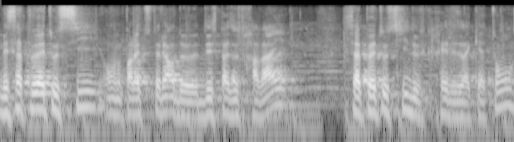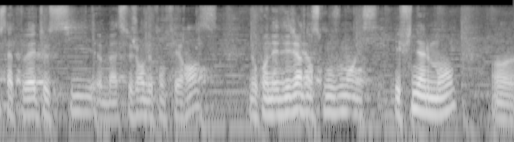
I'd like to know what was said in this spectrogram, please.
mais ça peut être aussi, on parlait tout à l'heure d'espace de, de travail, ça peut être aussi de créer des hackathons, ça peut être aussi euh, bah, ce genre de conférences. Donc on est déjà dans ce mouvement ici. Et finalement, euh,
